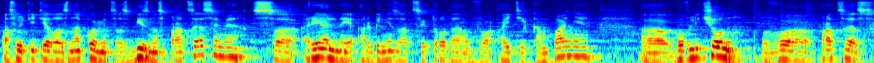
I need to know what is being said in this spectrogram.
по сути дела, знакомится с бизнес-процессами, с реальной организацией труда в IT-компании, Э, вовлечен в процесс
